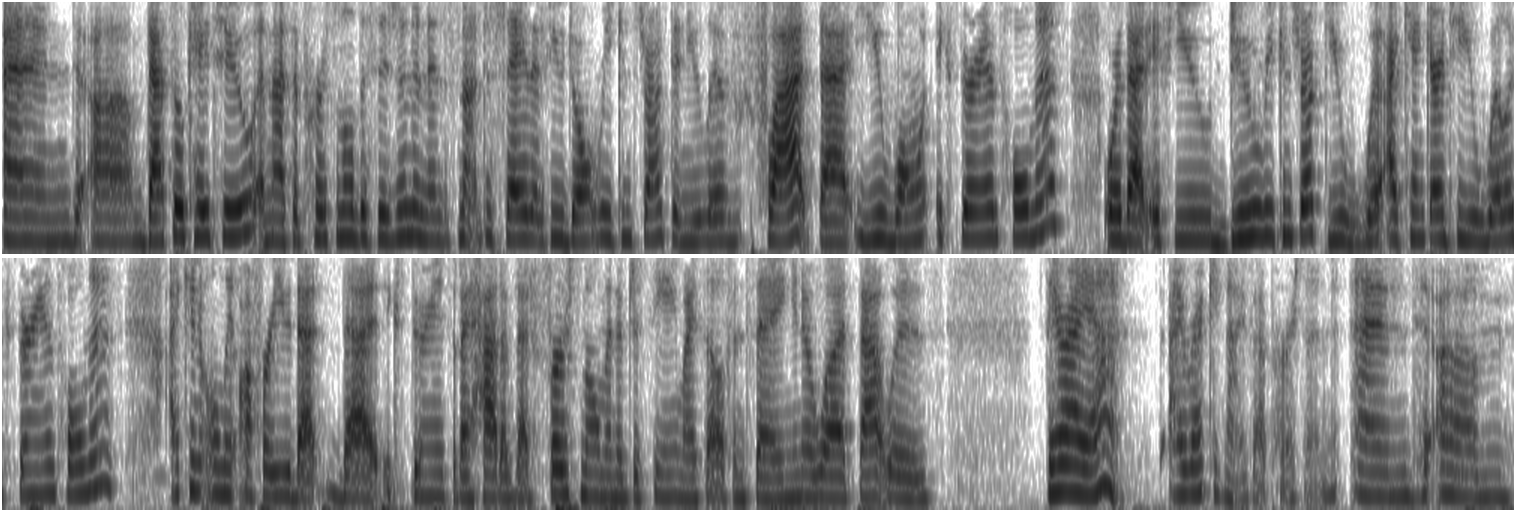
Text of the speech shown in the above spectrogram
and um, that's okay too and that's a personal decision and it's not to say that if you don't reconstruct and you live flat that you won't experience wholeness or that if you do reconstruct you will i can't guarantee you will experience wholeness. I can only offer you that that experience that i had of that first moment of just seeing myself and saying you know what? That was there i am. I recognize that person. And um,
